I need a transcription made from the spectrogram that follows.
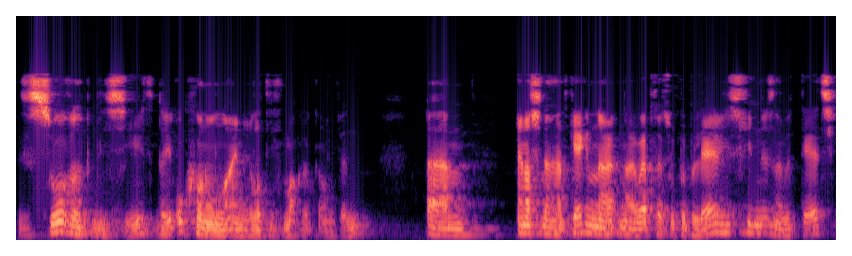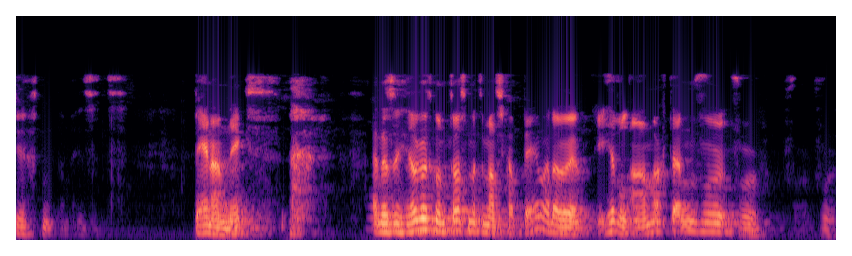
er is zoveel gepubliceerd, dat je ook gewoon online relatief makkelijk kan vinden. Um, en als je dan gaat kijken naar, naar websites voor populaire geschiedenis, naar de tijdschriften, dan is het bijna niks. en dat is een heel groot contrast met de maatschappij, waar we heel veel aandacht hebben voor, voor, voor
